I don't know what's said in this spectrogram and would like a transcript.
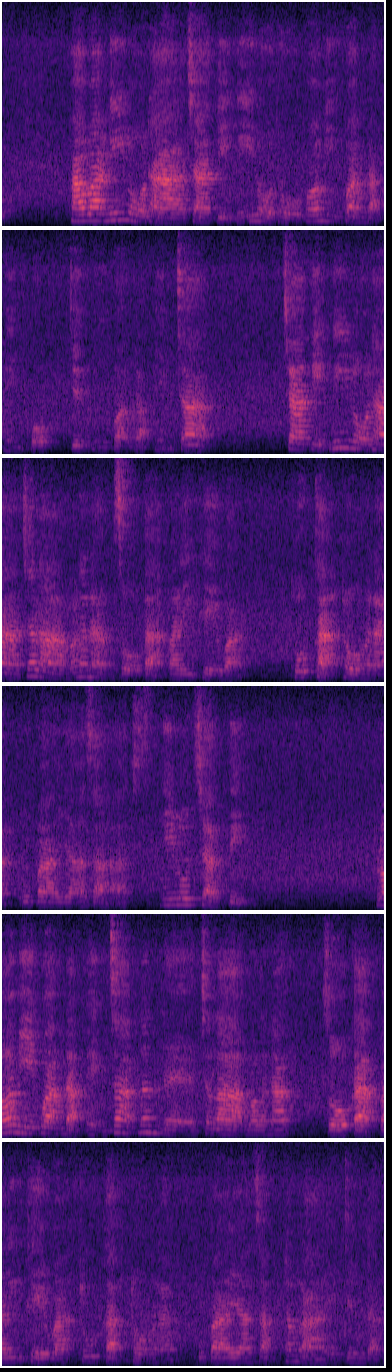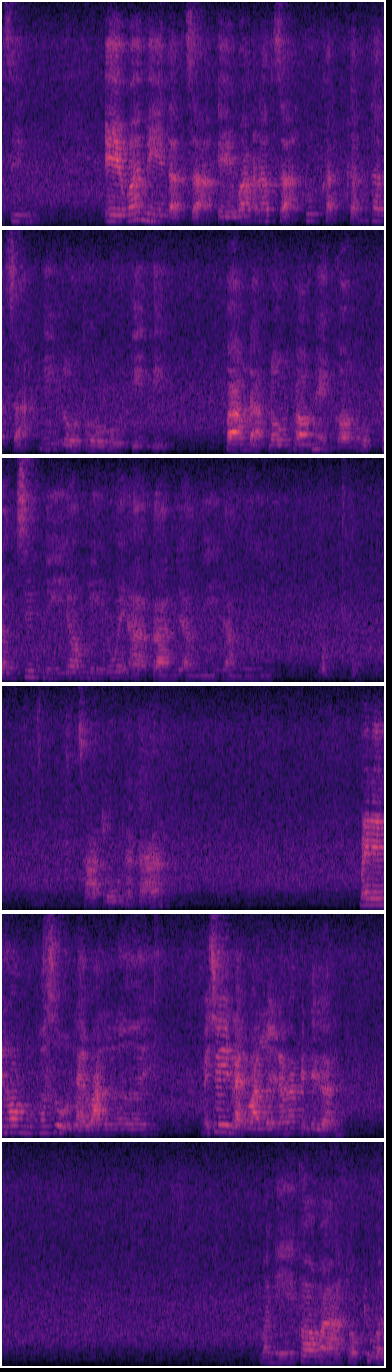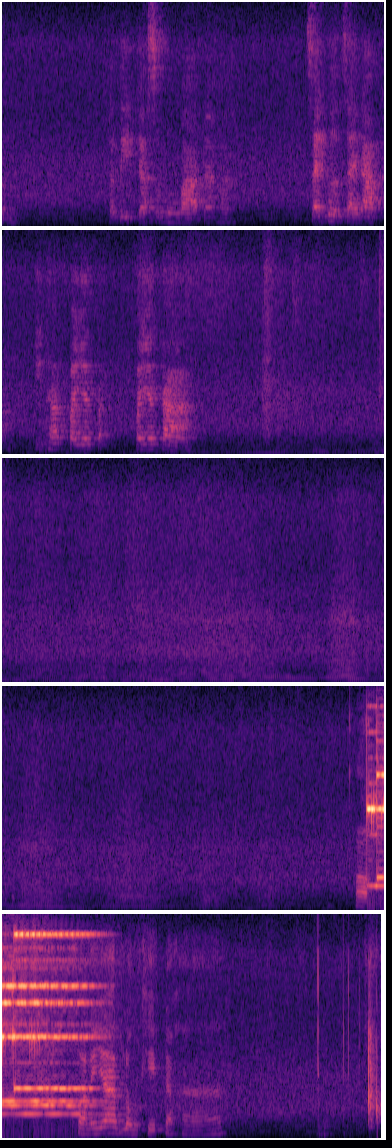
ภาวะนิโรธาชาตินิโรโทเพราะมีความดับแห่งภพจึงมีความดับแห่งชาติ ชาตินิโรธาชลามรณังโสกะปริเทวะ ทุกขะโทมนัสอุปายาสา นิรุชันติ เพราะมีความดับแห่งชาตินั่นแหละชลามรณะ โสกะปริเทวะ ทุกขะโทมนัสอุปายาสะทั้งหลายจึงดับสิ้น เอวะเมตัสสะเอวะรัสสะทุกขัดขันทัสสะนิโรโทโหตีติ ความดับลงพร้อมแห่งกองทุกทั้งสิ้นนี้ย่อมมีด้วยอาการอย่างนี้ดังนี้ สาธุนะคะ ไม่ได้ท่องพระสูตรหลายวันเลย ไม่ใช่หลายวันเลยนะคะ เป็นเดือน วันนี้ก็มาทบทวน ปฏิจจสมุปบาทนะคะ สายเกิดสายดับ อิทัปปยตปยตา ขอขออนุญาตลงคลิปนะคะ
